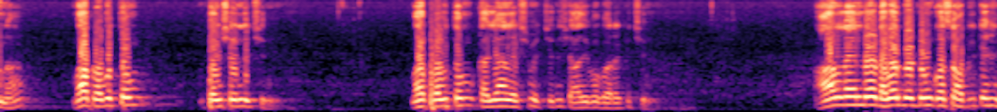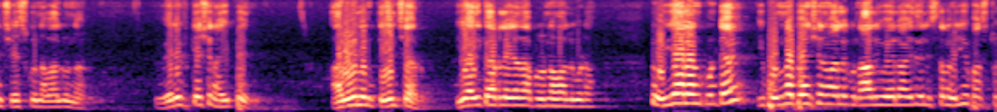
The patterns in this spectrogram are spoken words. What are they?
ఉన్నా. మా ప్రభుత్వం పెన్షన్లు ఇచ్చింది. మా ప్రభుత్వం కళ్యాణ లక్ష్మి ఇచ్చింది షాదీ ముబారక్ ఇచ్చింది. ఆన్లైన్లో డబుల్ బెడ్రూమ్ కోసం అప్లికేషన్ చేసుకున్న వాళ్ళు ఉన్నారు. వెరిఫికేషన్ అయిపోయింది. అర్హులను తేల్చారు. ఈ అధికారులే కదా అప్పుడు ఉన్న వాళ్ళు కూడా. నువ్వు ఇవ్వాలనుకుంటే ఇప్పుడున్న పెన్షన్ వాళ్ళకు నాలుగు వేలు ఐదు వేలు ఇస్తాను ఇవి ఫస్ట్.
